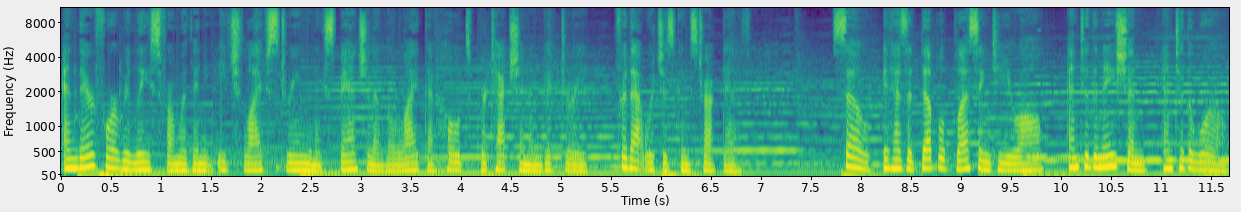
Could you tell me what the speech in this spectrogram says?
and therefore release from within each life stream an expansion of the light that holds protection and victory for that which is constructive. So, it has a double blessing to you all, and to the nation, and to the world.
